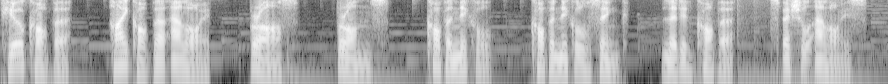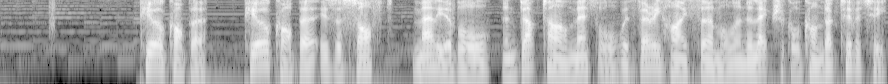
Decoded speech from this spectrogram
pure copper, high copper alloy, brass, bronze, copper nickel, copper nickel zinc, leaded copper, special alloys. Pure copper. Pure copper is a soft, malleable, and ductile metal with very high thermal and electrical conductivity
